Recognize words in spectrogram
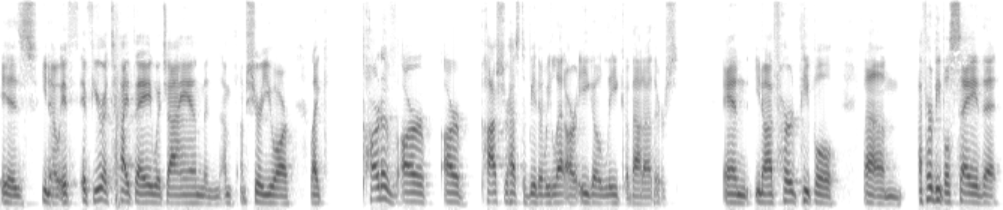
is you know if if you're a Type A, which I am, and I'm, I'm sure you are, like part of our our posture has to be that we let our ego leak about others, and you know I've heard people um, I've heard people say that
